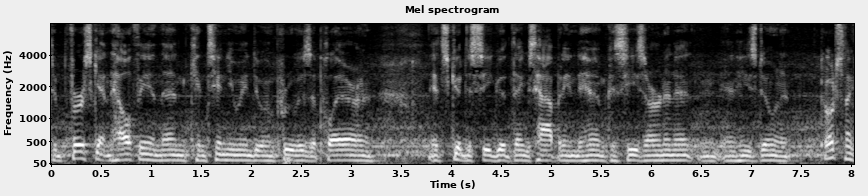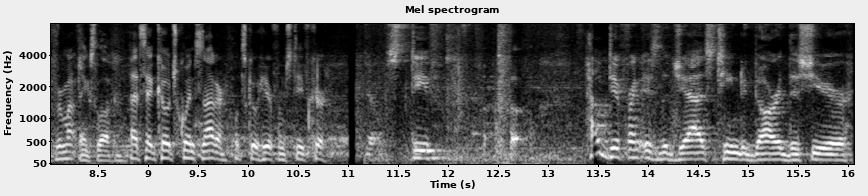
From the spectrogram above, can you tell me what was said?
to first getting healthy and then continuing to improve as a player. And it's good to see good things happening to him because he's earning it and, and he's doing it. Coach, thank you very much. Thanks, Locke. That's head coach Quin Snyder. Let's go hear from Steve Kerr. Steve, uh, how different is the Jazz team to guard this year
